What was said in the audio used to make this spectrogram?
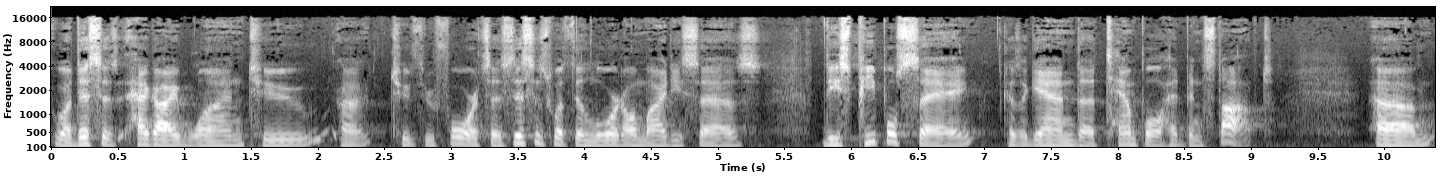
well, this is Haggai 1, 2, uh, 2 through 4. It says, This is what the Lord Almighty says. These people say, because again, the temple had been stopped. Um,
